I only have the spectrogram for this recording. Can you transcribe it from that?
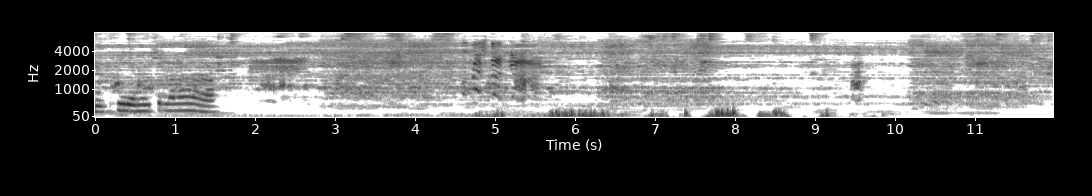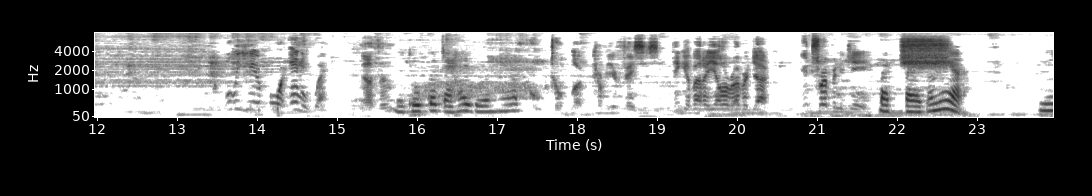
ล่ะ What we here for anyway? Nothing. ยูทูบก็จะให้ดูนะครับ Don't look. Cover your faces. Think about a yellow rubber duck. You tripping again. แปลกๆนะเนี่ย มี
